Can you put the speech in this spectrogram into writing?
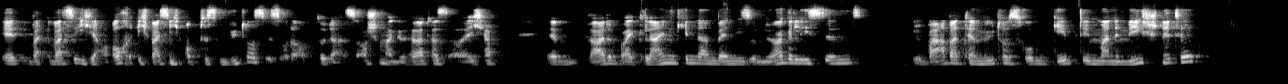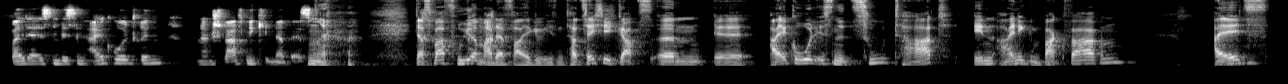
Äh, was ich ja auch, ich weiß nicht, ob das ein Mythos ist oder ob du das auch schon mal gehört hast, aber ich habe ähm, gerade bei kleinen Kindern, wenn die so nörgelig sind, wabert der Mythos rum, gebt dem mal eine Milchschnitte, weil da ist ein bisschen Alkohol drin und dann schlafen die Kinder besser. Das war früher mal der Fall gewesen. Tatsächlich gab es, ähm, äh, Alkohol ist eine Zutat in einigen Backwaren als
